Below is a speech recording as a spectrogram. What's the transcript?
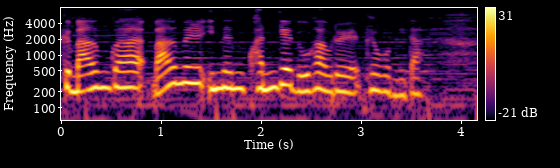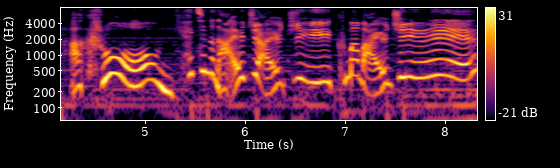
그 마음과 마음을 잇는 관계 노하우를 배워봅니다. 아 그럼 혜진은 알지 알지. 그 마음 알지?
